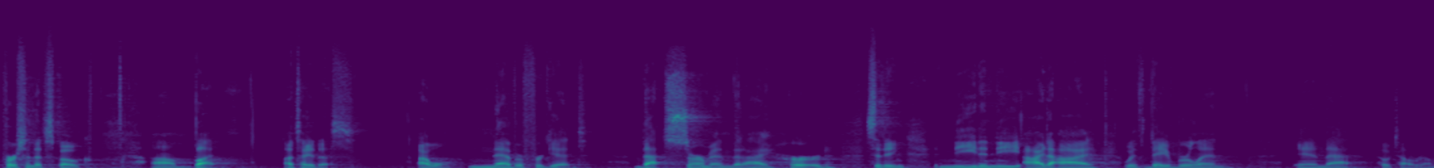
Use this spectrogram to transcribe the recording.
person that spoke. Um, but I'll tell you this I will never forget that sermon that I heard sitting knee to knee, eye to eye with Dave Berlin in that hotel room.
